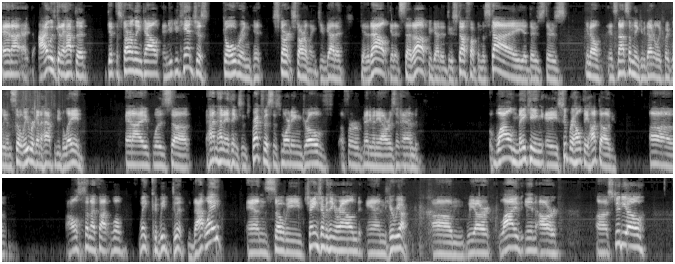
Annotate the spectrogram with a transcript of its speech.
and I I was to have to get the Starlink out, and you you can't just go over and hit start Starlink. You've got to get it out, get it set up. You got to do stuff up in the sky. There's there's you know it's not something that can be done really quickly, and so we were to have to be delayed. And I was uh, hadn't had anything since breakfast this morning. Drove for many many hours, and while making a super healthy hot dog, uh, all of a sudden I thought, well, wait, could we do it that way? And so we changed everything around, and here we are. Um, we are live in our uh, studio,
